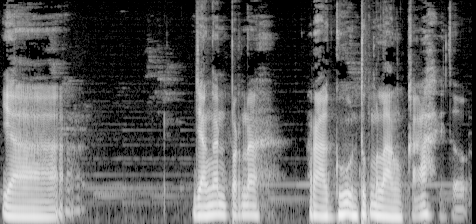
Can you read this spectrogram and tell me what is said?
ya jangan pernah ragu untuk melangkah gitu.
